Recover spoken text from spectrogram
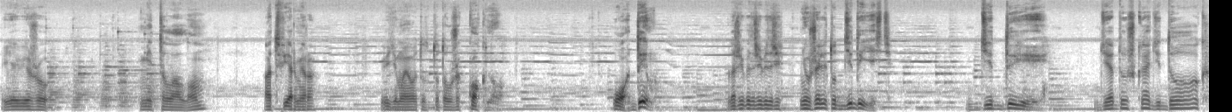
Я вижу металлолом от фермера. Видимо, его тут кто-то уже кокнул. О, дым! Подожди, подожди, подожди. Неужели тут деды есть? Деды. Дедушка, дедок,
